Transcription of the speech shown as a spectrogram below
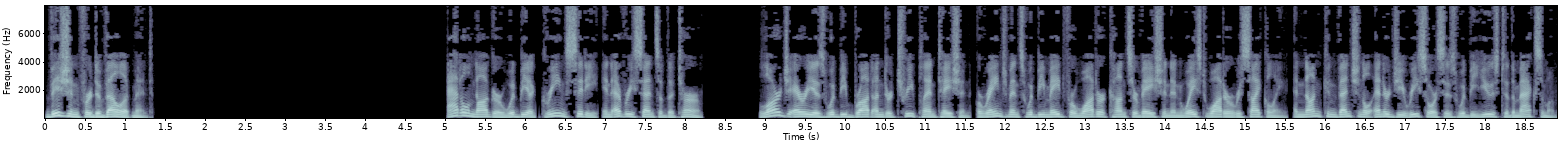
Vision for development Atal Nagar would be a green city in every sense of the term. Large areas would be brought under tree plantation, arrangements would be made for water conservation and waste water recycling, and non-conventional energy resources would be used to the maximum.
